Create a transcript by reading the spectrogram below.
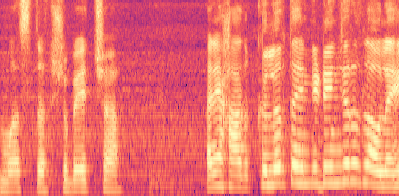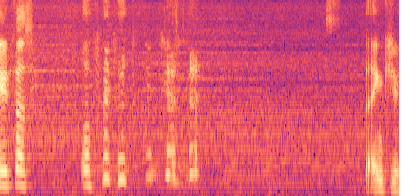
मस्त शुभेच्छा. आणि हा कलर तर ह्यांनी डेंजरच लावलाय हे कस? थँक्यू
